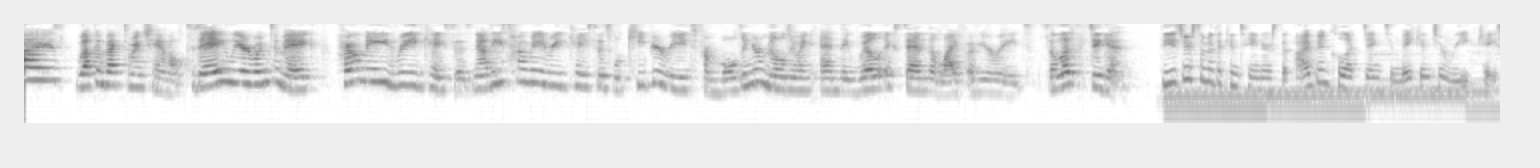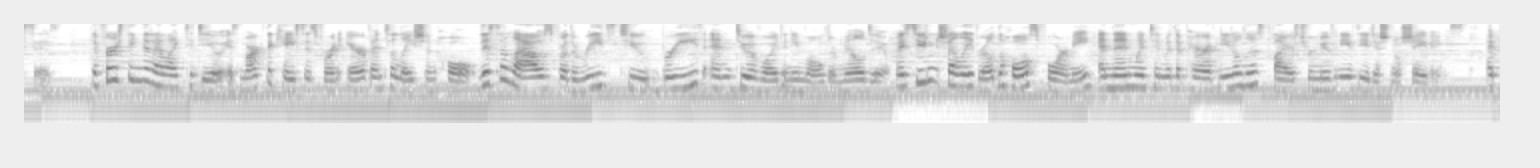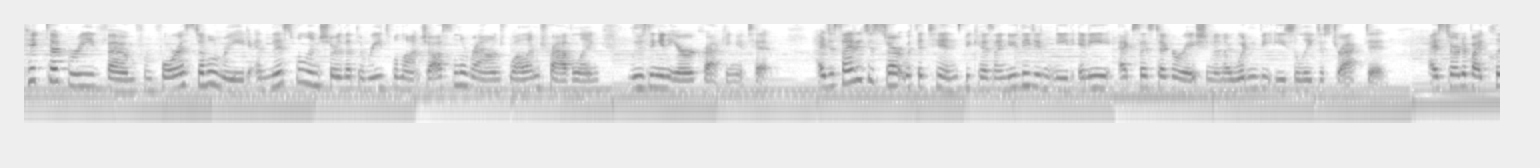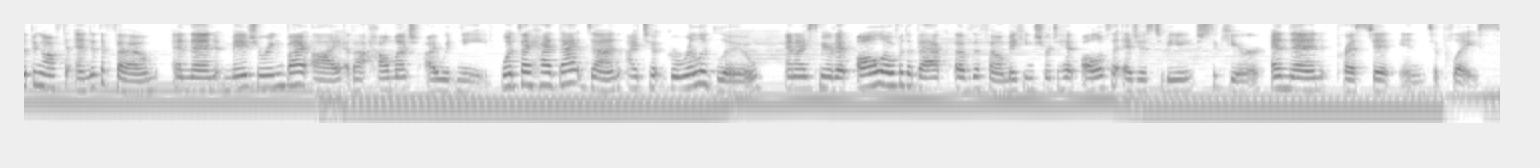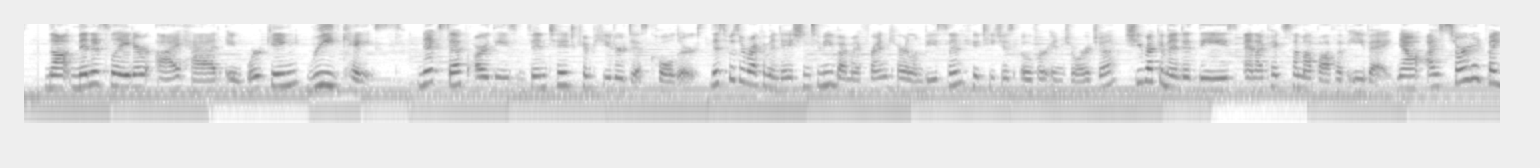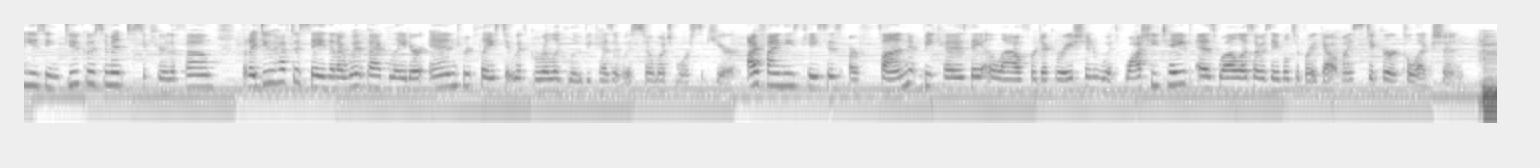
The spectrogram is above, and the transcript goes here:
guys! Welcome back to my channel. Today we are going to make homemade reed cases. Now these homemade reed cases will keep your reeds from molding or mildewing and they will extend the life of your reeds. So let's dig in. These are some of the containers that I've been collecting to make into reed cases. The first thing that I like to do is mark the cases for an air ventilation hole. This allows for the reeds to breathe and to avoid any mold or mildew. My student Shelly drilled the holes for me and then went in with a pair of needle nose pliers to remove any of the additional shavings. I picked up reed foam from Forrests Double Reed and this will ensure that the reeds will not jostle around while I'm traveling, losing an ear or cracking a tip. I decided to start with the tins because I knew they didn't need any excess decoration and I wouldn't be easily distracted. I started by clipping off the end of the foam and then measuring by eye about how much I would need. Once I had that done, I took Gorilla Glue and I smeared it all over the back of the foam, making sure to hit all of the edges to be secure, and then pressed it into place. Not minutes later, I had a working reed case. Next up are these vintage computer disc holders. This was a recommendation to me by my friend Caroline Beson, who teaches over in Georgia. She recommended these and I picked some up off of eBay. Now, I started by using Duco cement to secure the foam, but I do have to say that I went back later and replaced it with Gorilla Glue because it was so much more secure. I find these cases are fun because they allow for decoration with washi tape as well as I was able to break out my sticker collection.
